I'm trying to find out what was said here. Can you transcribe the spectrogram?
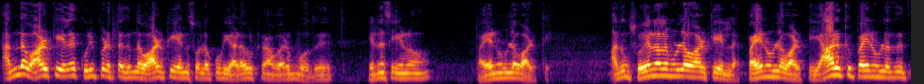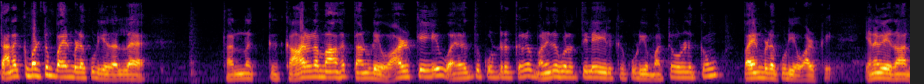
அந்த வாழ்க்கையில் குறிப்பிடத்தகுந்த வாழ்க்கைன்னு சொல்லக்கூடிய அளவுக்கு நான் வரும்போது என்ன செய்யணும்? பயனுள்ள வாழ்க்கை. அதுவும் சுயநலமுள்ள வாழ்க்கை இல்லை பயனுள்ள வாழ்க்கை. யாருக்கு பயனுள்ளது? தனக்கு மட்டும் பயன்படக்கூடியதல்ல. தனக்கு காரணமாக தன்னுடைய வாழ்க்கையை வளர்த்து கொண்டிருக்கிற மனித குலத்திலே இருக்கக்கூடிய மற்றவர்களுக்கும் பயன்படக்கூடிய வாழ்க்கை. எனவேதான்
